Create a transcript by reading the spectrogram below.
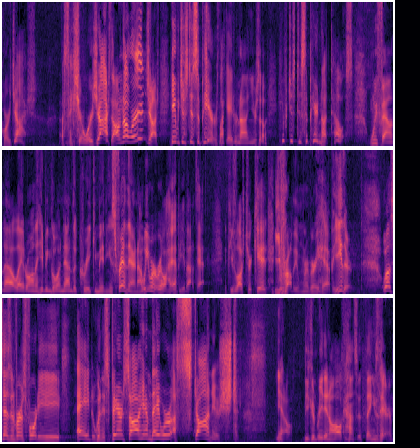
where's Josh? I say, sure, where's Josh? I don't know, where is Josh? He would just disappear, like eight or nine years old. He would just disappear, not tell us. We found out later on that he'd been going down to the creek and meeting his friend there. Now, we weren't real happy about that. If you've lost your kid, you probably weren't very happy either. Well, it says in verse 48 when his parents saw him, they were astonished. You know, you can read in all kinds of things there.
